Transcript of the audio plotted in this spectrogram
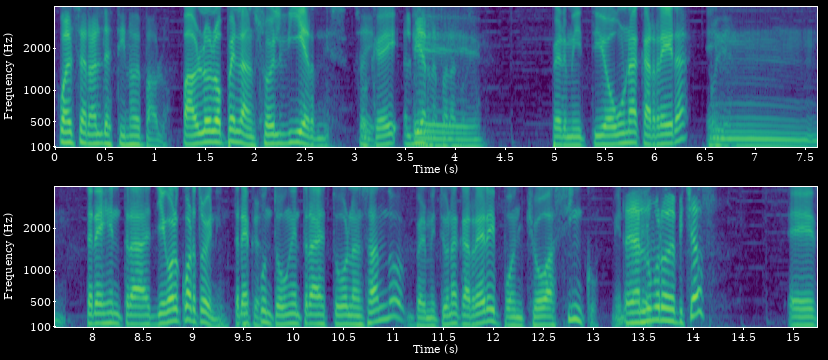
cuál será el destino de Pablo. Pablo López lanzó el viernes. El viernes fue la Eh, Permitió una carrera en tres entradas. Llegó al cuarto inning. 3.1 entradas estuvo lanzando. Permitió una carrera y ponchó a 5. ¿Le da el número de pichados? Eh,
